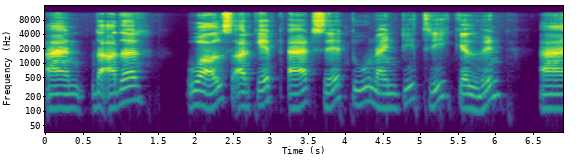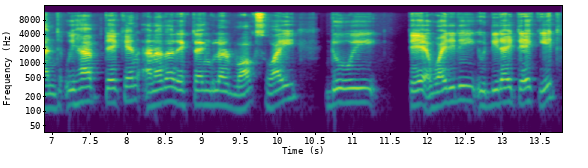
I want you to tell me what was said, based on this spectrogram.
and the other walls are kept at say 293 Kelvin and we have taken another rectangular box. Why do we take why did, he, did I take it?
